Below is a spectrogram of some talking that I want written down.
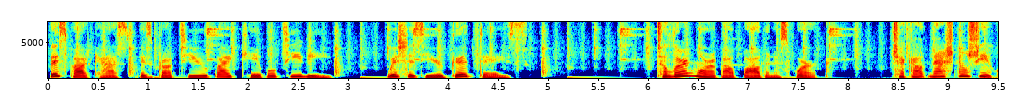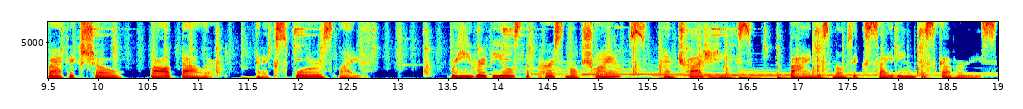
This podcast is brought to you by Cable TV. Wishes you good days. To learn more about Bob and his work, check out National Geographic's show, Bob Ballard, An Explorer's Life, where he reveals the personal triumphs and tragedies behind his most exciting discoveries.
